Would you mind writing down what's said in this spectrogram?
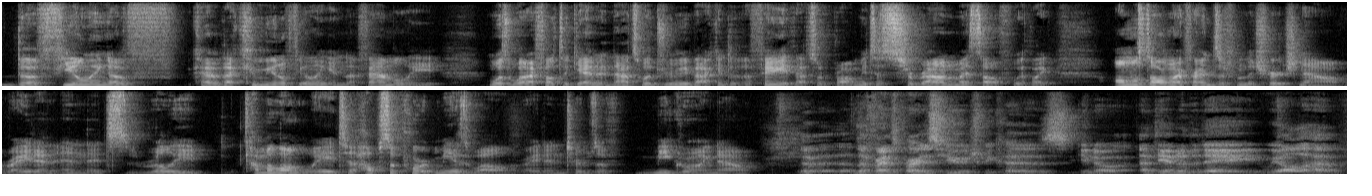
the feeling of kind of that communal feeling in the family was what I felt again, and that's what drew me back into the faith. That's what brought me to surround myself with like almost all my friends are from the church now, right? And and it's really come a long way to help support me as well, right? In terms of me growing now. The, the friends part is huge because you know at the end of the day we all have,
